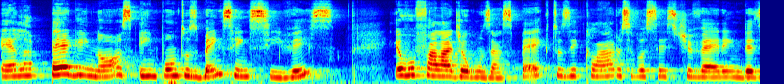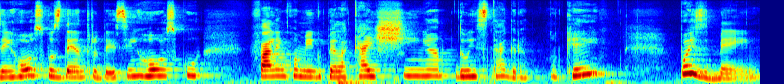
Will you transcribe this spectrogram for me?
ela pega em nós em pontos bem sensíveis eu vou falar de alguns aspectos e, claro, se vocês tiverem desenroscos dentro desse enrosco, falem comigo pela caixinha do Instagram, ok? Pois bem,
